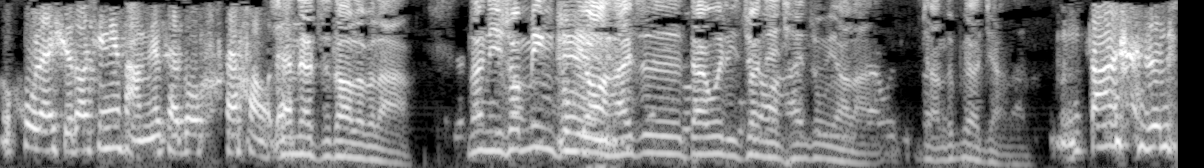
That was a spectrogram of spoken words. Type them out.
后来学到心灵法门才都才好的。现在知道了不啦？那你说命重要嗯还是单位里赚点钱重要了？讲都不要讲了。嗯，当然是命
